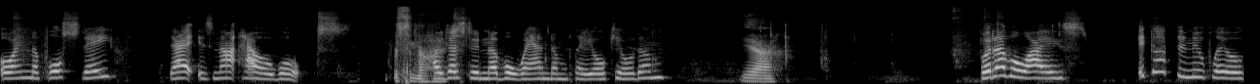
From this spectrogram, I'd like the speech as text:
or in the first day, that is not how it works. It's not. How not. just another random player killed him. Yeah. But otherwise, it got the new player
